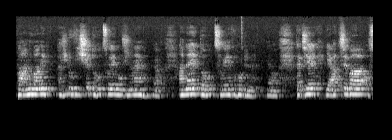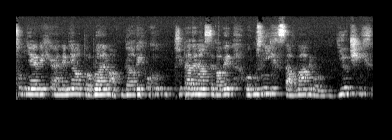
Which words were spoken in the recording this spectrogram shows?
plánovány až do výše toho, co je možné, jo, a ne toho, co je vhodné. Jo. Takže já třeba osobně bych eh, neměla problém a byla bych ochot, připravená se bavit o různých stavbách nebo dílčích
